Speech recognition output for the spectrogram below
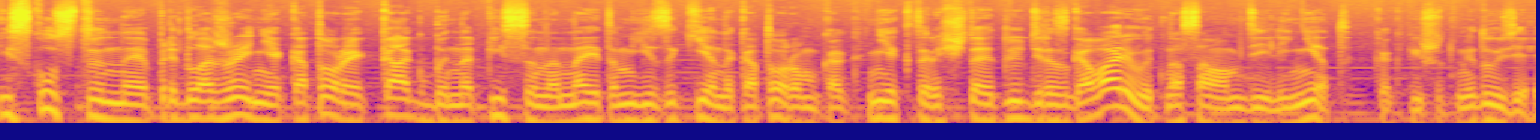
искусственное предложение, которое как бы написано на этом языке, на котором, как некоторые считают, люди разговаривают, на самом деле нет, как пишут Медузе.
